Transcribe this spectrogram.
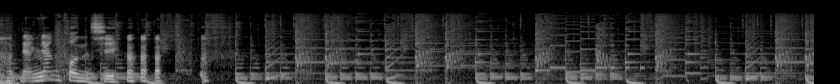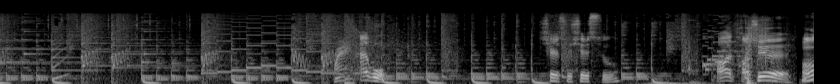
냥냥 펀치. 아이고. 실수 실수. 아 다시 어?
